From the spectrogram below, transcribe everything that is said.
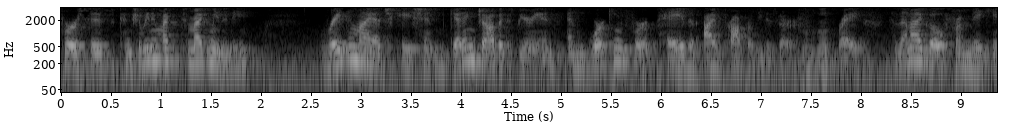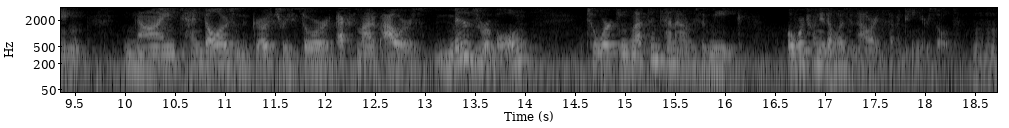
versus contributing my, to my community, raising my education, getting job experience, and working for a pay that I properly deserve, mm -hmm. right? So then I go from making nine, ten dollars in the grocery store, X amount of hours, miserable, to working less than 10 hours a week, over $20 an hour at 17 years old. Mm-hmm.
